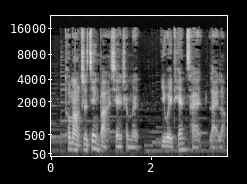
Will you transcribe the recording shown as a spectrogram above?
“脱帽致敬吧，先生们，一位天才来了”。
